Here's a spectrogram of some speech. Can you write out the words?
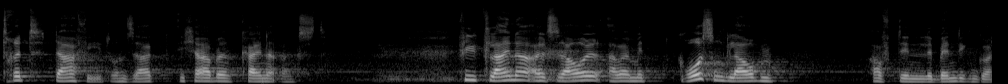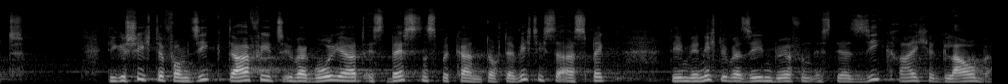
tritt David und sagt, ich habe keine Angst. Viel kleiner als Saul, aber mit großem Glauben auf den lebendigen Gott. Die Geschichte vom Sieg Davids über Goliath ist bestens bekannt, doch der wichtigste Aspekt, den wir nicht übersehen dürfen, ist der siegreiche Glaube.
